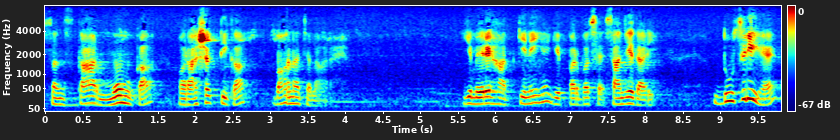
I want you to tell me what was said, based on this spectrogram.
संस्कार मोह का और आशक्ति का बहाना चला रहा है। ये मेरे हाथ की नहीं है, ये परबस है, साझेदारी। दूसरी है,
